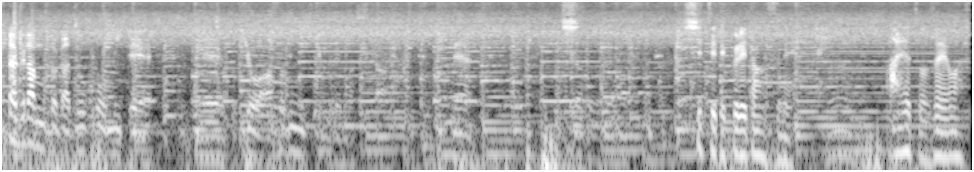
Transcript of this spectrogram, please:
スタグラムとか情報を見て、えーと、今日は遊びに来てくれました。ね。ありがとうございます知っててくれたんですね、うん、ありがとうございます。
